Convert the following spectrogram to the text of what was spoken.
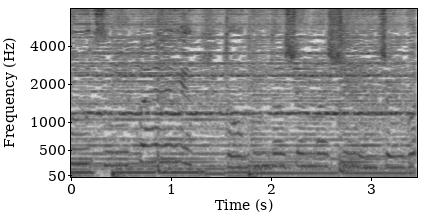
不自卑，懂得什么是珍贵，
